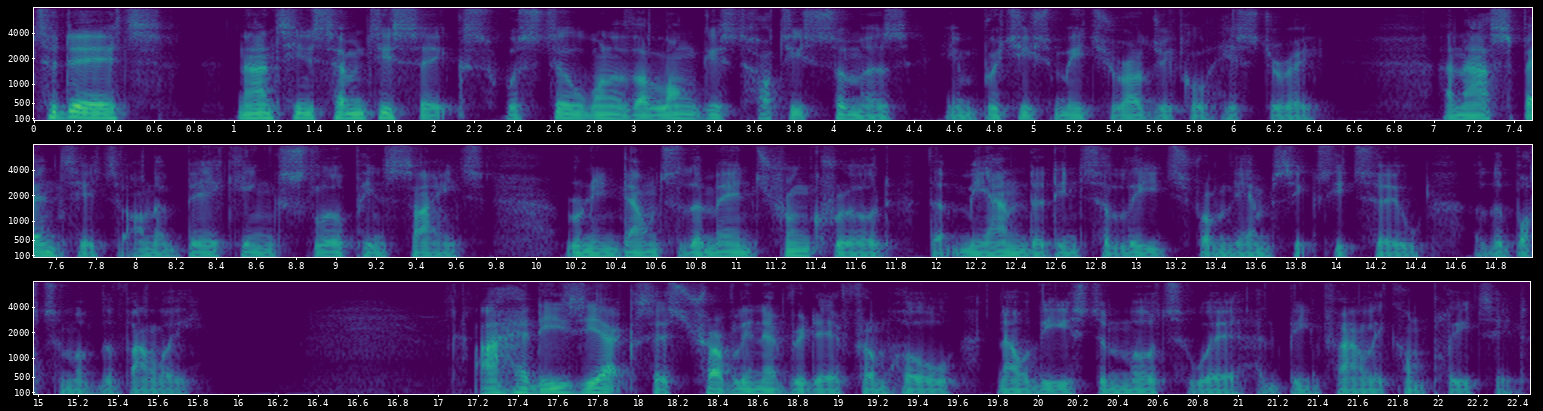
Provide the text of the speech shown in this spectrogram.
To date, 1976 was still one of the longest, hottest summers in British meteorological history, and I spent it on a baking, sloping site running down to the main trunk road that meandered into Leeds from the M62 at the bottom of the valley. I had easy access travelling every day from Hull now the Eastern Motorway had been finally completed.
